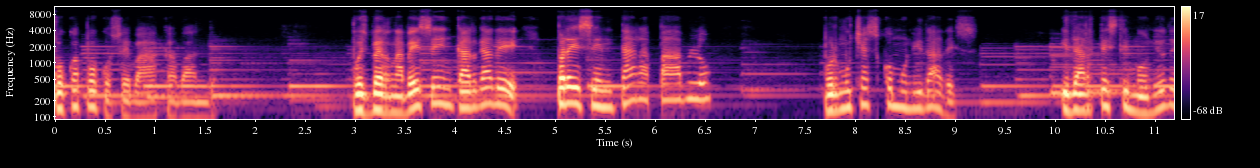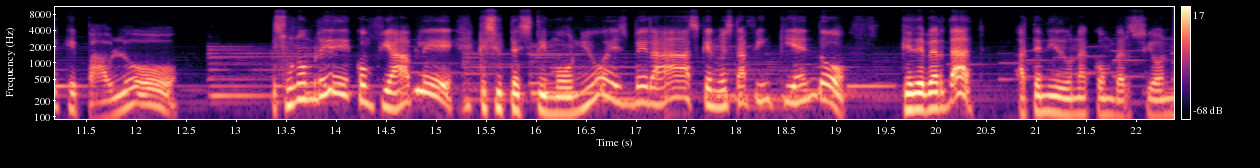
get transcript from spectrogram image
poco a poco se va acabando. Pues Bernabé se encarga de presentar a Pablo por muchas comunidades y dar testimonio de que Pablo es un hombre confiable, que su testimonio es veraz, que no está fingiendo, que de verdad ha tenido una conversión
